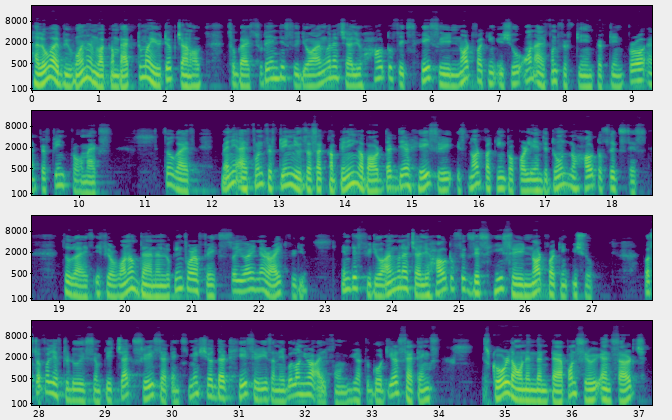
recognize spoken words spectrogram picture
Hello everyone and welcome back to my YouTube channel. So guys today in this video I'm gonna tell you how to fix Hey Siri not working issue on iPhone 15, 15 Pro and 15 Pro Max. So guys many iPhone 15 users are complaining about that their Hey Siri is not working properly and they don't know how to fix this. So guys if you're one of them and looking for a fix so you are in a right video. In this video I'm gonna tell you how to fix this Hey Siri not working issue. First of all you have to do is simply check Siri settings. Make sure that Hey Siri is enabled on your iPhone. You have to go to your settings, scroll down and then tap on Siri and search.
